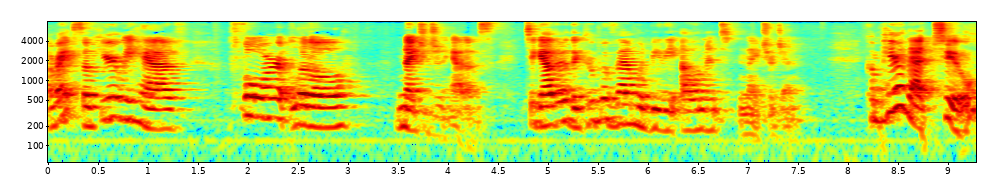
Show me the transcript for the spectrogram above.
All right, so here we have four little nitrogen atoms. Together, the group of them would be the element nitrogen. Compare that to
